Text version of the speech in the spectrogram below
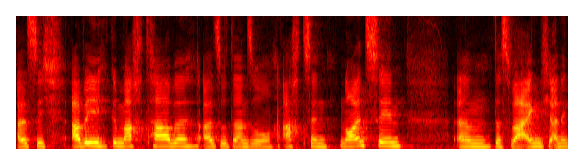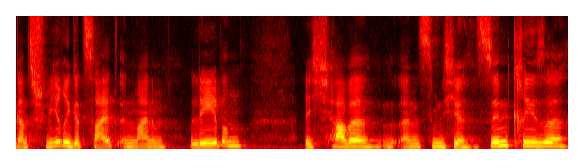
als ich Abi gemacht habe, also dann so 18, 19, ähm, das war eigentlich eine ganz schwierige Zeit in meinem Leben. Ich habe eine ziemliche Sinnkrise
